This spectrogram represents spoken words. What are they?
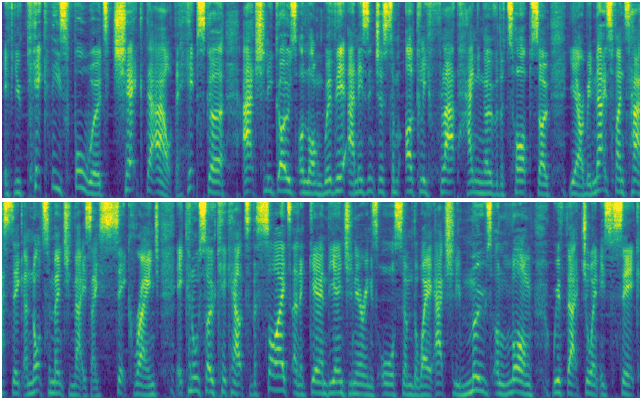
if you kick these forward, check that out. The hip skirt actually goes along with it and isn't just some ugly flap hanging over the top. So yeah, I mean, that is fantastic, and not to mention that is a sick range. It can also kick out to the sides, and again, the engineering is awesome. The way it actually moves along with that joint is sick.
